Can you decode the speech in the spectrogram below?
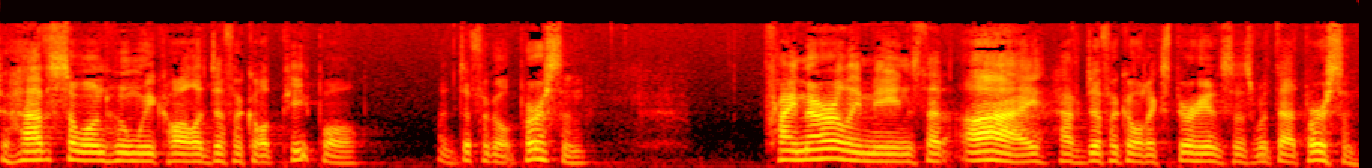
to have someone whom we call a difficult people, a difficult person, primarily means that I have difficult experiences with that person.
